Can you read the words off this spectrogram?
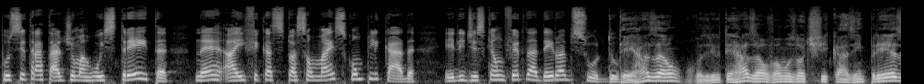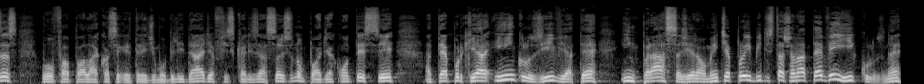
Por se tratar de uma rua estreita, né, aí fica a situação mais complicada. Ele diz que é um verdadeiro absurdo. Tem razão, o Rodrigo tem razão. Vamos notificar as empresas, vou falar com a Secretaria de Mobilidade, a fiscalização, isso não pode acontecer, até porque, inclusive, até em praça, geralmente é proibido estacionar até veículos, né,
